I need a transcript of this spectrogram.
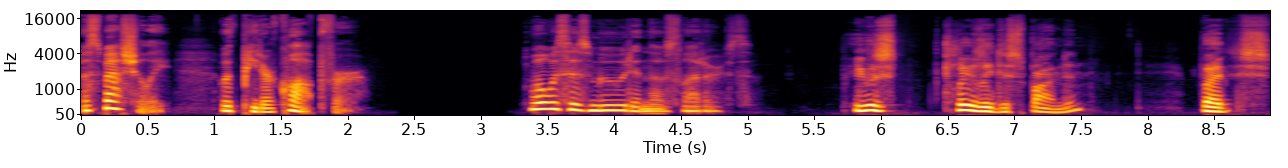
especially with Peter Klopfer. What was his mood in those letters? He was clearly despondent, but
